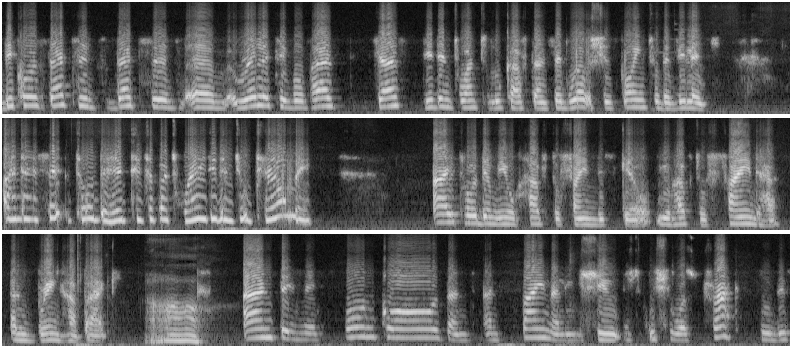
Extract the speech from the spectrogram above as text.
because that is that's a, um relative of hers just didn't want to look after and said, "Well, she's going to the village." And I said, told the head teacher, "But why didn't you tell me?" I told them, "You have to find this girl. You have to find her and bring her back." Ah, and they made phone calls and and finally she she was tracked to this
